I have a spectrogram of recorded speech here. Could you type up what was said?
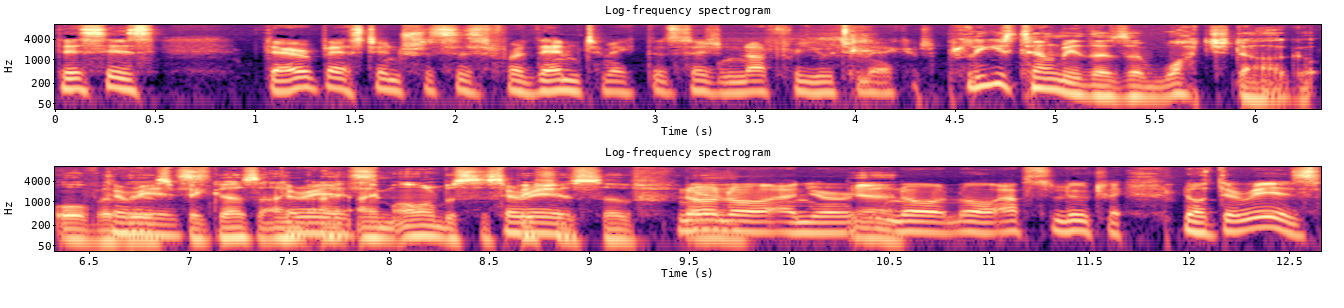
This is their best interest is for them to make the decision, not for you to make it. Please tell me there's a watchdog over There this is. because I'm, I, is. I'm always suspicious of. No, yeah. no, and you're Yeah. no, no, absolutely no. There is.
